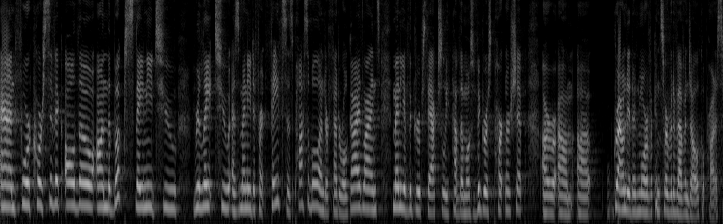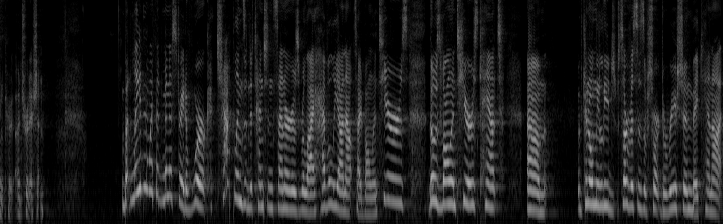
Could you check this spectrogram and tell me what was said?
And for CoreCivic, although on the books they need to relate to as many different faiths as possible under federal guidelines, many of the groups they actually have the most vigorous partnership are um, uh, grounded in more of a conservative evangelical Protestant uh, tradition. But laden with administrative work, chaplains in detention centers rely heavily on outside volunteers. Those volunteers can't um, can only lead services of short duration. They cannot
